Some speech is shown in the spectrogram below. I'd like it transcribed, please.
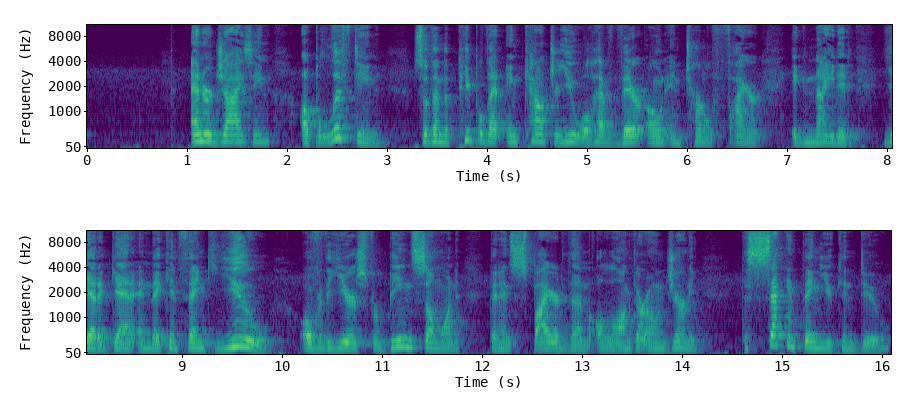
energizing, uplifting, so then the people that encounter you will have their own internal fire ignited yet again, and they can thank you over the years for being someone that inspired them along their own journey. The second thing you can do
